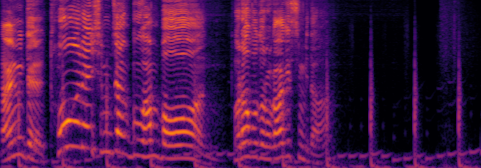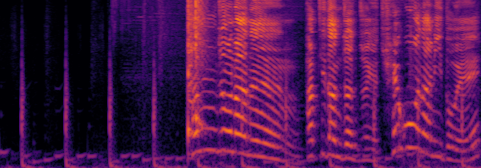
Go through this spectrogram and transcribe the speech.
자, 형님들 토원의 심장부 한번 돌아보도록 하겠습니다. 현존하는 파티 던전 중에 최고 난이도의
